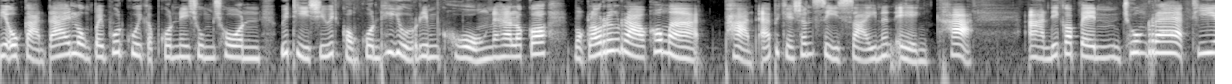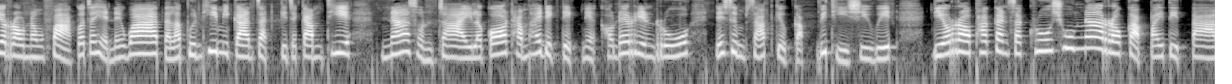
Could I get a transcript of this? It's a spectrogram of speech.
มีโอกาสได้ลงไปพูดคุยกับคนในชุมชน วิถีชีวิตของคนที่อยู่ริมโขงนะคะแล้วก็บอกเล่าเรื่องราวเข้ามาผ่านแอปพลิเคชันซีไซนั่นเองค่ะ อ่านนี่ก็เป็นช่วงแรกที่เรานำฝากก็จะเห็นได้ว่าแต่ละพื้นที่มีการจัดกิจกรรมที่น่าสนใจ แล้วก็ทำให้เด็กๆ เนี่ยเขาได้เรียนรู้ได้ซึมซับเกี่ยวกับวิถีชีวิต เดี๋ยวเราพักกันสักครู่ช่วงหน้าเรากลับไปติดตาม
